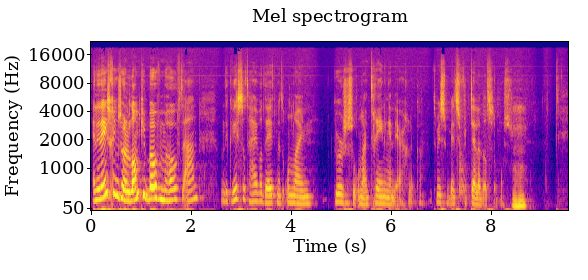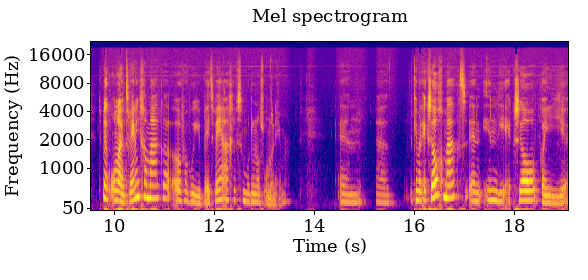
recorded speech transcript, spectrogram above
En ineens ging zo'n lampje boven mijn hoofd aan. Want ik wist dat hij wat deed met online cursussen, online training en dergelijke. Tenminste, mensen vertellen dat ze dat moesten. Mhm. Toen ben ik online training gaan maken over hoe je btw-aangifte moet doen als ondernemer. En eh, ik heb een Excel gemaakt en in die Excel kan je je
